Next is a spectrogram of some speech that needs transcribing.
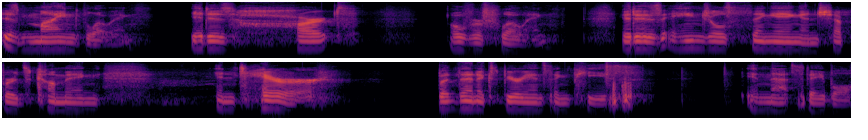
is mind blowing. It is heart overflowing. It is angels singing and shepherds coming in terror, but then experiencing peace in that stable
